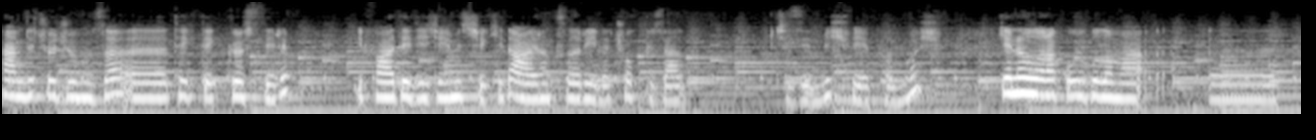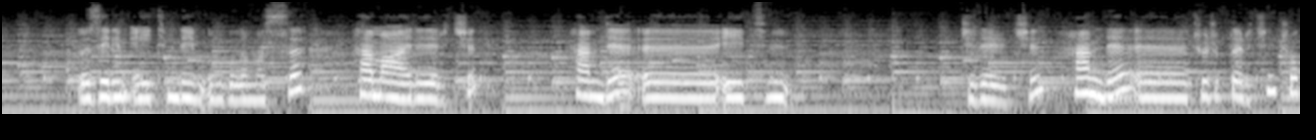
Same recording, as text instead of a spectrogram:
hem de çocuğumuza ee, tek tek gösterip ifade edeceğimiz şekilde ayrıntılarıyla çok güzel çizilmiş ve yapılmış. Genel olarak uygulama ee, özelim eğitimdeyim uygulaması hem aileler için hem de e, eğitimciler için hem de e, çocuklar için çok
